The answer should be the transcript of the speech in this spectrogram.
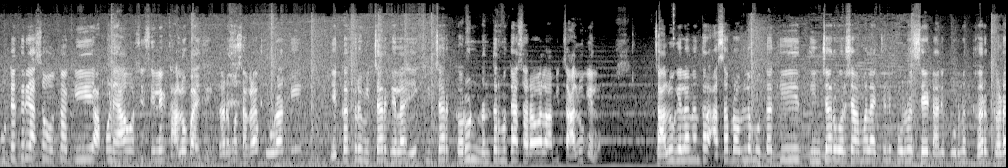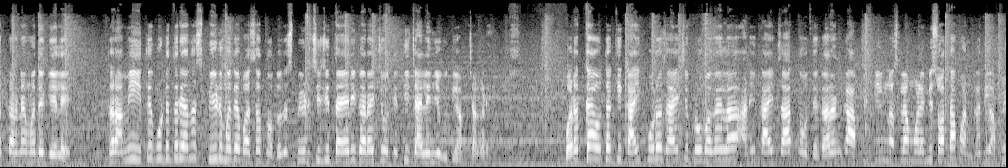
कुठेतरी असं होतं की आपण ह्या वर्षी सिलेक्ट झालो पाहिजे. तर मग सगळ्या पोरांनी एकत्र विचार केला एक विचार करून नंतर मग त्या सरावाला आम्ही चालू केलं. चालू केल्यानंतर असा प्रॉब्लेम होता की तीन चार वर्ष आम्हाला ऍक्च्युली पूर्ण सेट आणि पूर्ण थर कडक करण्यामध्ये गेले. तर आम्ही इथे कुठेतरी यांना स्पीडमध्ये बसत नव्हतो. तर स्पीडची जी तयारी करायची होती ती चॅलेंजिंग होती आमच्याकडे. परत काय होतं की काही पोरं जायचे प्रो बघायला आणि काही जात नव्हते. कारण का आपली टीम नसल्यामुळे मी स्वतः पण कधी आपली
